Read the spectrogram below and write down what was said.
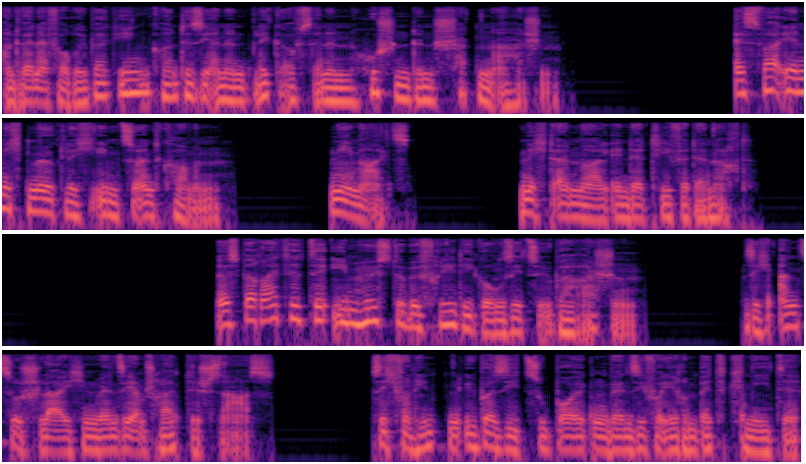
Und wenn er vorüberging, konnte sie einen Blick auf seinen huschenden Schatten erhaschen. Es war ihr nicht möglich, ihm zu entkommen. Niemals. Nicht einmal in der Tiefe der Nacht. Es bereitete ihm höchste Befriedigung, sie zu überraschen, sich anzuschleichen, wenn sie am Schreibtisch saß, sich von hinten über sie zu beugen, wenn sie vor ihrem Bett kniete.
